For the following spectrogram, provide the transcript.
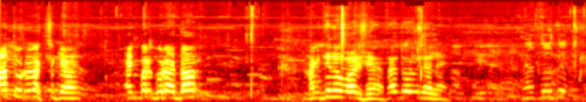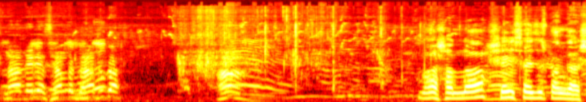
হাত উঠে রাখছে কে একবার ঘুরায় ধর। একদিনও না তাহলে তো অভিলা নেই। না দাঁড়িয়ে সামনে ঘা ঢুকা। হ্যাঁ। মাশাল্লাহ সেই সাইজের পাঙ্গাস।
